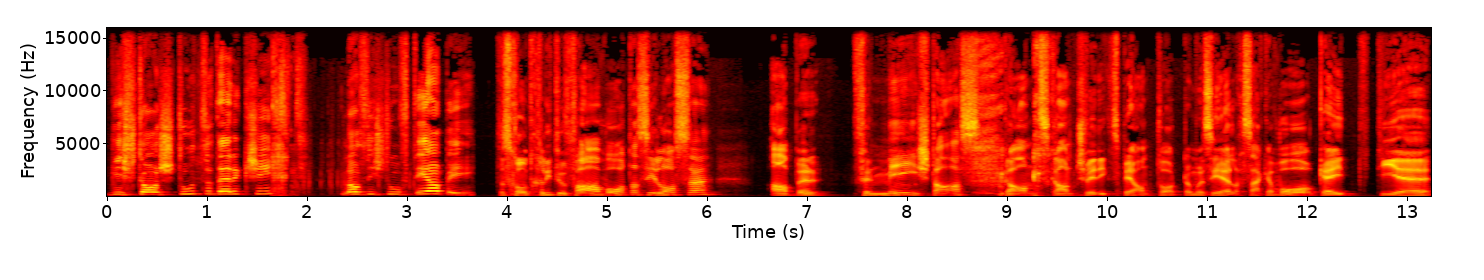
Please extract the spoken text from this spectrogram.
Wie stehst du zu dieser Geschichte? Hörst du auf DHB? Das kommt ein bisschen darauf an, wo das ich höre, aber für mich ist das ganz, ganz schwierig zu beantworten, muss ich ehrlich sagen. Wo geht die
